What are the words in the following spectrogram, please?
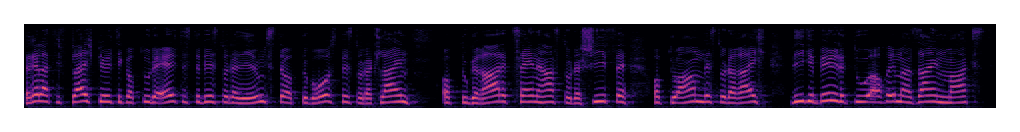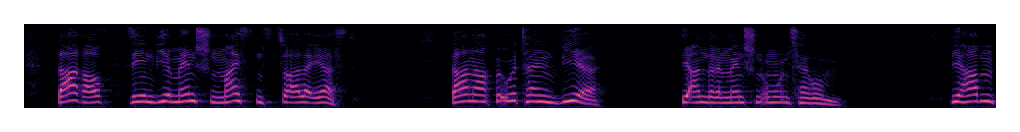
relativ gleichgültig, ob du der Älteste bist oder der Jüngste, ob du groß bist oder klein, ob du gerade Zähne hast oder schiefe, ob du arm bist oder reich, wie gebildet du auch immer sein magst. Darauf sehen wir Menschen meistens zuallererst. Danach beurteilen wir die anderen Menschen um uns herum. Wir haben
